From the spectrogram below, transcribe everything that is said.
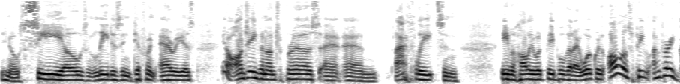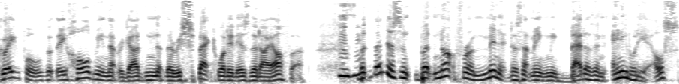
you know, CEOs and leaders in different areas, you know, even entrepreneurs and, and athletes and even Hollywood people that I work with, all those people, I'm very grateful that they hold me in that regard and that they respect what it is that I offer. Mm-hmm. But that doesn't, but not for a minute does that make me better than anybody else.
